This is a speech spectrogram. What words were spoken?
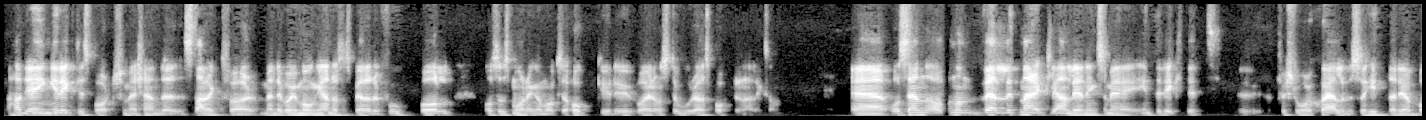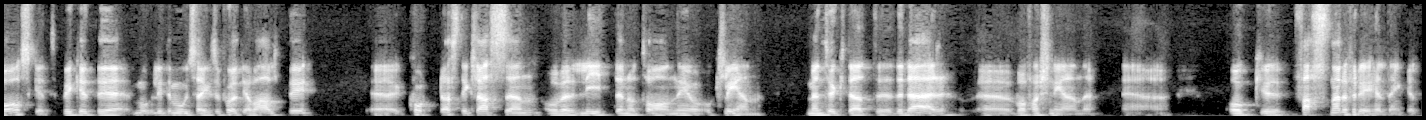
hade jag ingen riktig sport som jag kände starkt för. Men det var ju många ändå som spelade fotboll och så småningom också hockey. Det var ju de stora sporterna. Liksom. Eh, och sen av någon väldigt märklig anledning som jag inte riktigt eh, förstår själv så hittade jag basket, vilket är lite motsägelsefullt. Jag var alltid Eh, kortast i klassen och väldigt liten och tanig och, och klen. Men tyckte att eh, det där eh, var fascinerande. Eh, och eh, fastnade för det helt enkelt.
